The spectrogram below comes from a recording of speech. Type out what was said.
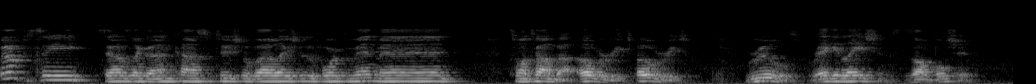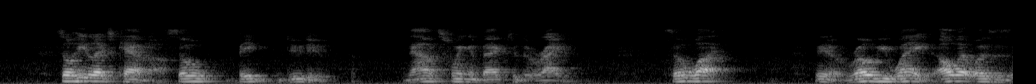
Oopsie! Sounds like an unconstitutional violation of the Fourth Amendment. That's what I'm talking about. Overreach, overreach. Rules, regulations. It's all bullshit. So he elects Kavanaugh. So big doo doo. Now it's swinging back to the right. So what? You know, Roe v. Wade. All that was is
